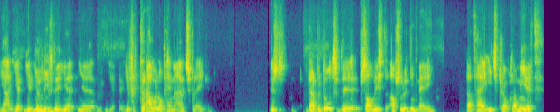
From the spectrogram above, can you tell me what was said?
ja, je, je, je liefde, je, je, je, je vertrouwen op hem uitspreken. Dus daar bedoelt de psalmist absoluut niet mee dat hij iets proclameert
